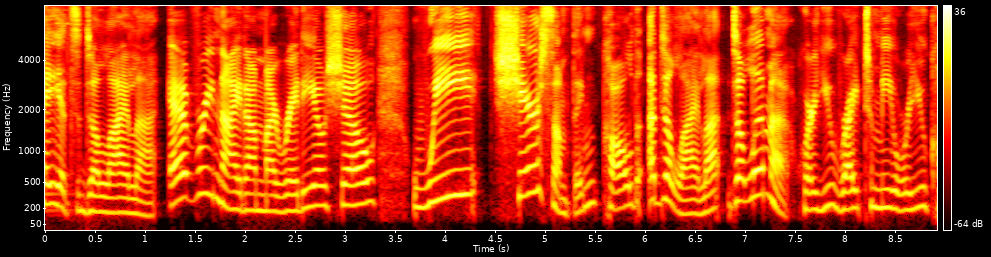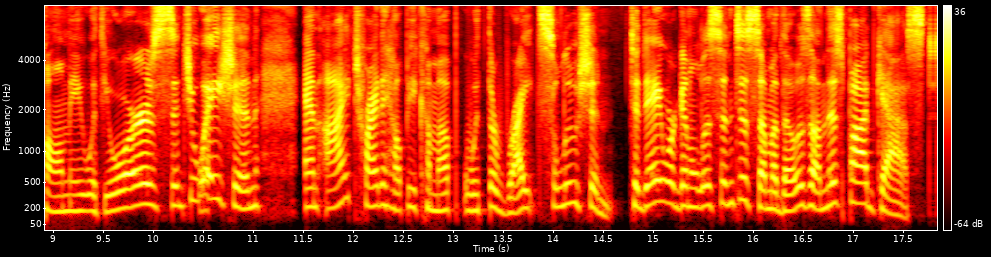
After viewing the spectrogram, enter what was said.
Hey, it's Delilah. Every night on my radio show, we share something called a Delilah Dilemma, where you write to me or you call me with your situation, and I try to help you come up with the right solution. Today, we're going to listen to some of those on this podcast.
